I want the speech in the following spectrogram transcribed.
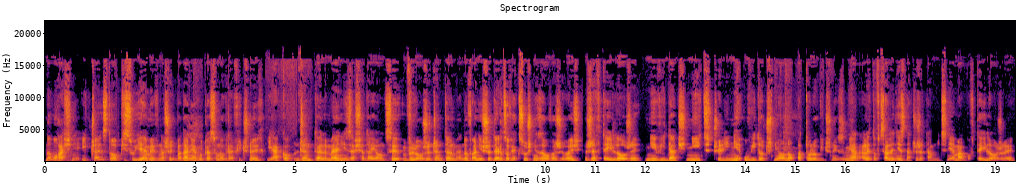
No właśnie, i często opisujemy w naszych badaniach ultrasonograficznych jako dżentelmeni zasiadający w loży dżentelmenów, a nie szyderców, jak słusznie zauważyłeś, że w tej loży nie widać nic, czyli nie uwidoczniono patologicznych zmian, ale to wcale nie znaczy, że tam nic nie ma, bo w tej loży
